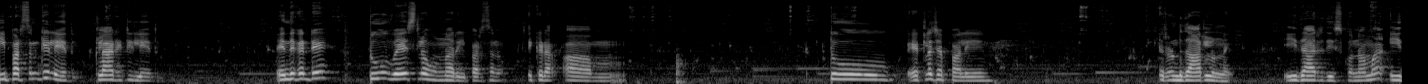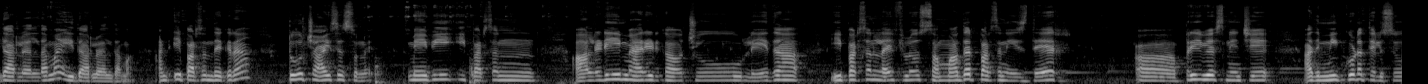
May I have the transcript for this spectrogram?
ఈ పర్సన్కే లేదు క్లారిటీ లేదు. ఎందుకంటే టూ వేస్లో ఉన్నారు ఈ పర్సన్. ఇక్కడ టూ ఎట్లా చెప్పాలి? రెండు దారులు ఉన్నాయి. ఈ దారి తీసుకున్నామా ఈ దారిలో వెళ్దామా ఈ దారిలో వెళ్దామా? అంటే ఈ పర్సన్ దగ్గర టూ చాయిసెస్ ఉన్నాయి. మేబీ ఈ పర్సన్ ఆల్రెడీ మ్యారీడ్ కావచ్చు లేదా ఈ పర్సన్ లైఫ్లో some other person is there. Previous నుంచే అది మీకు కూడా తెలుసు.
